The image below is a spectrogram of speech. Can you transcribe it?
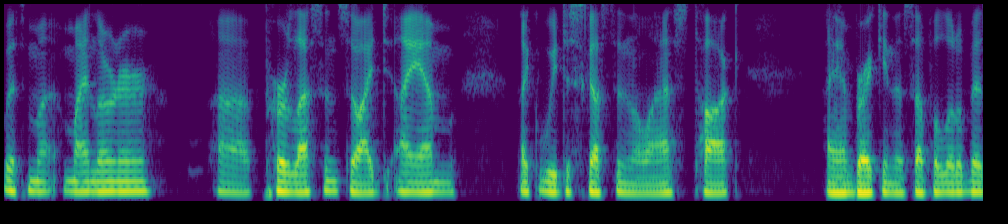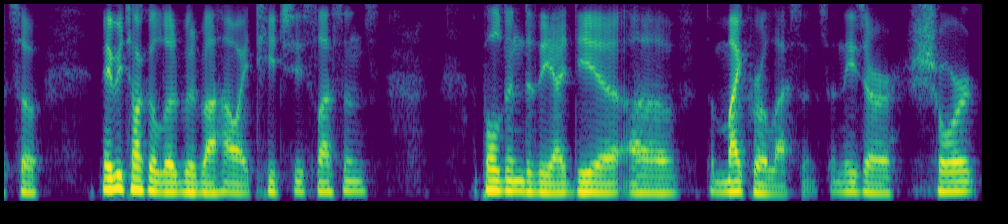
with my, my learner uh, per lesson. So I, I am like we discussed in the last talk i am breaking this up a little bit. So maybe talk a little bit about how i teach these lessons. I pulled into the idea of the micro lessons, and these are short,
